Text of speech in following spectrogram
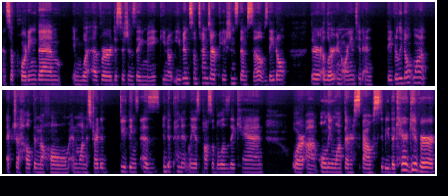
and supporting them in whatever decisions they make. You know, even sometimes our patients themselves, they don't, they're alert and oriented and they really don't want extra help in the home and want to try to do things as independently as possible as they can or um, only want their spouse to be the caregiver.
